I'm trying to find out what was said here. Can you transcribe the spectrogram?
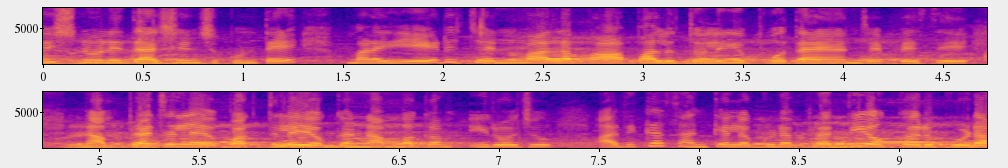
మహావిష్ణువుని దర్శించుకుంటే మన ఏడు జన్మాల పాపాలు తొలగిపోతాయని చెప్పేసి నా ప్రజల భక్తుల యొక్క నమ్మకం. ఈరోజు అధిక సంఖ్యలో కూడా ప్రతి ఒక్కరు కూడా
